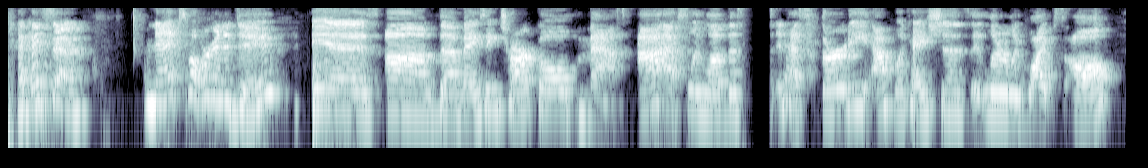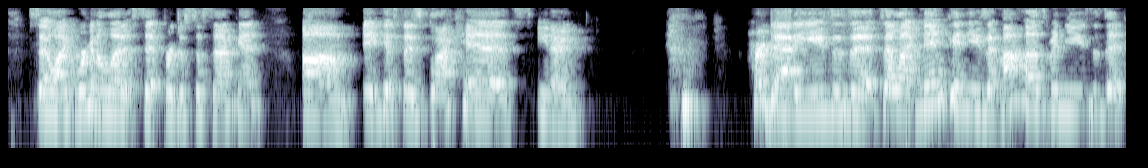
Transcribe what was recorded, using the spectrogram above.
Okay. Okay, so next what we're gonna do is um, the amazing charcoal mask. I absolutely love this. It has 30 applications. It literally wipes off. So like we're gonna let it sit for just a second. Um, it gets those blackheads, you know. Her daddy uses it. So like men can use it. My husband uses it.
